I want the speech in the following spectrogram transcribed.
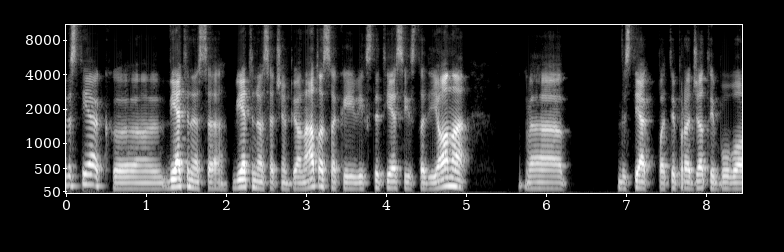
vis tiek vietinėse, vietiniuose čempionatuose, kai vyksti tiesiai į stadioną, vis tiek pati pradžia tai buvo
